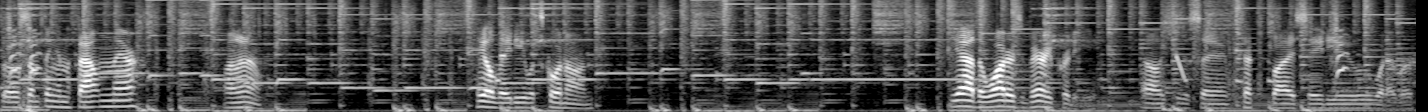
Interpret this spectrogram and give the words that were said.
So something in the fountain there? I don't know. Hey old lady, what's going on? Yeah, the water's very pretty. Oh, she was saying, protected by Seiryuu, whatever.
